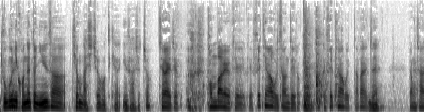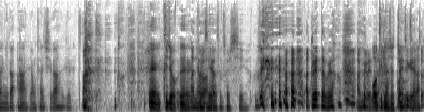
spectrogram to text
두 분이 네. 건넸던 인사 기억나시죠? 어떻게 인사하셨죠? 제가 이제 건반을 이렇게, 이렇게 세팅하고 있었는데 이렇게 네. 이렇게 세팅하고 있다가 이제 네. 영찬이가 아 영찬 씨가 이제 네, 그죠. 네. 네. 안녕하세요, 들어와서? 석철 씨. 아 그랬다고요? 안 그랬나? 어떻게 하셨죠? 아니, 제가 했죠?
